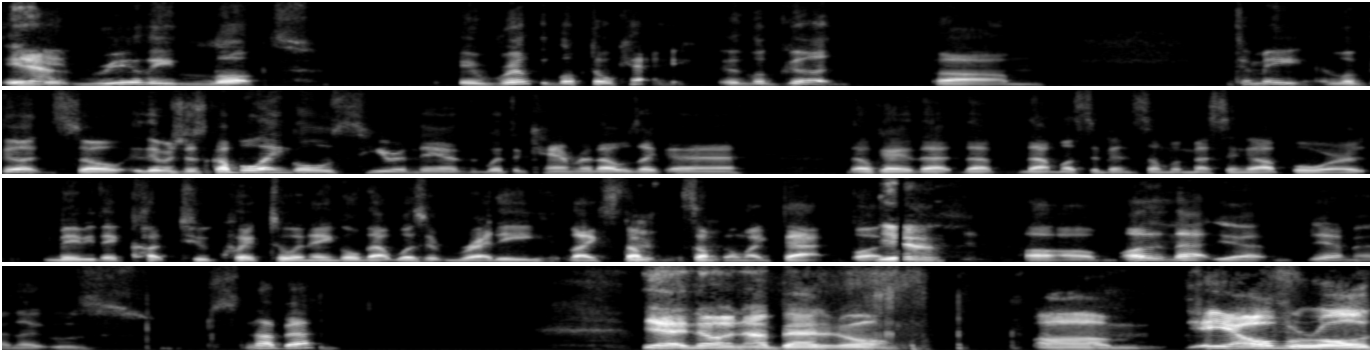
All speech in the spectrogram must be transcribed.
it, Yeah. it really looked, it really looked okay. It looked good. Um, to me, it looked good. So there was just a couple angles here and there with the camera that was like, eh, okay, that that that must have been someone messing up, or maybe they cut too quick to an angle that wasn't ready, like stuff something like that. But Yeah. um, other than that, yeah, yeah, man, it was not bad. Yeah, no, not bad at all. Um, yeah, overall,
